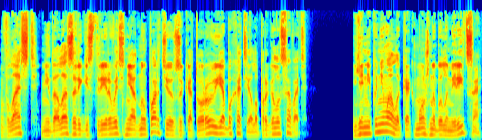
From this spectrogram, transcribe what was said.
Власть не дала зарегистрировать ни одну партию, за которую я бы хотела проголосовать. Я не понимала, как можно было мириться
